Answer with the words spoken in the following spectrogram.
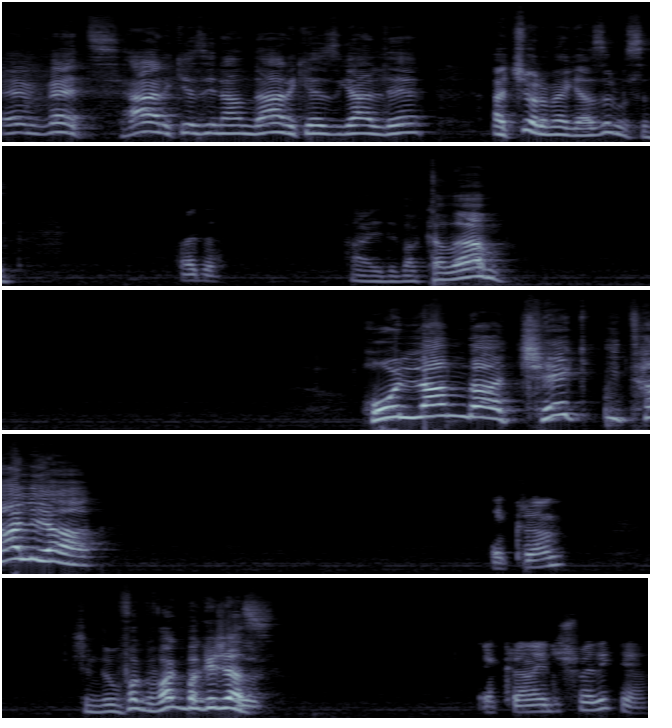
Evet. Herkes inandı. Herkes geldi. Açıyorum Ege. Hazır mısın? Hadi. Haydi bakalım. Hollanda, Çek, İtalya. Ekran. Şimdi ufak ufak bakacağız. Ekrana düşmedik ya.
